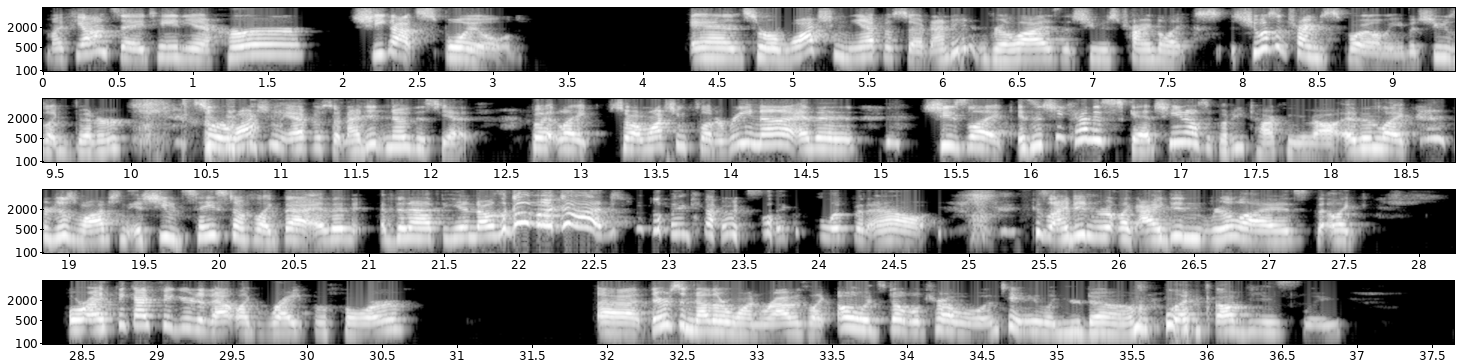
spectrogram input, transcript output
my fiance Tanya, her she got spoiled, and so we're watching the episode. And I didn't realize that she was trying to like she wasn't trying to spoil me, but she was like bitter. So we're watching the episode. and I didn't know this yet. But like, so I'm watching Flutterina, and then she's like, "Isn't she kind of sketchy?" And I was like, "What are you talking about?" And then like, we're just watching, and she would say stuff like that, and then and then at the end, I was like, "Oh my god!" Like I was like flipping out because I didn't re- like I didn't realize that like, or I think I figured it out like right before. Uh, there's another one where I was like, "Oh, it's Double Trouble," and Tanya's like, "You're dumb," like obviously.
